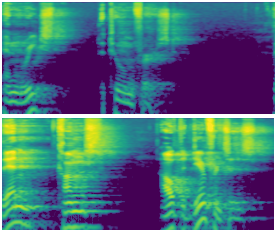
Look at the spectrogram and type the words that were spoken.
and reached the tomb first. Then comes out the differences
